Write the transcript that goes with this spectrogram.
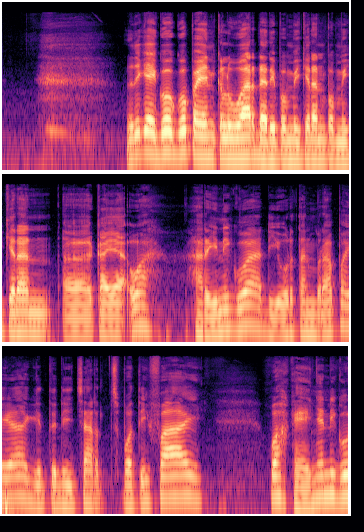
Jadi kayak gue gue pengen keluar dari pemikiran-pemikiran eh, kayak wah hari ini gue di urutan berapa ya? Gitu di chart Spotify. Wah kayaknya nih gue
